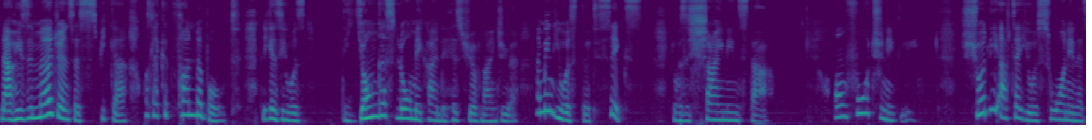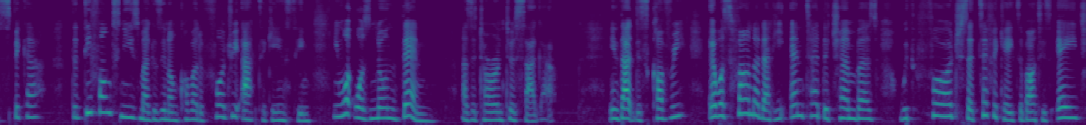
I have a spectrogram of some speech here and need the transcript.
Now, his emergence as Speaker was like a thunderbolt because he was the youngest lawmaker in the history of Nigeria. I mean, he was 36. He was a shining star. Unfortunately, shortly after he was sworn in as Speaker, the defunct news magazine uncovered a forgery act against him in what was known then as the Toronto Saga. In that discovery, it was found out that he entered the chambers with forged certificates about his age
